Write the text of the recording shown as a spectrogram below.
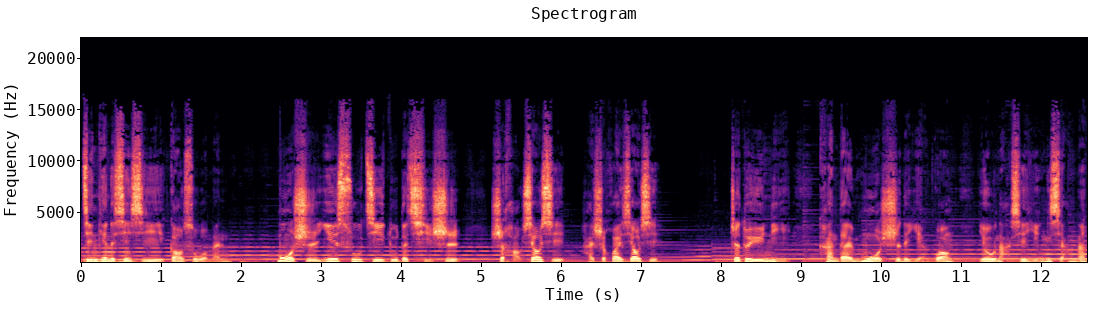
今天的信息告诉我们，末世耶稣基督的启示是好消息还是坏消息？这对于你看待末世的眼光有哪些影响呢？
